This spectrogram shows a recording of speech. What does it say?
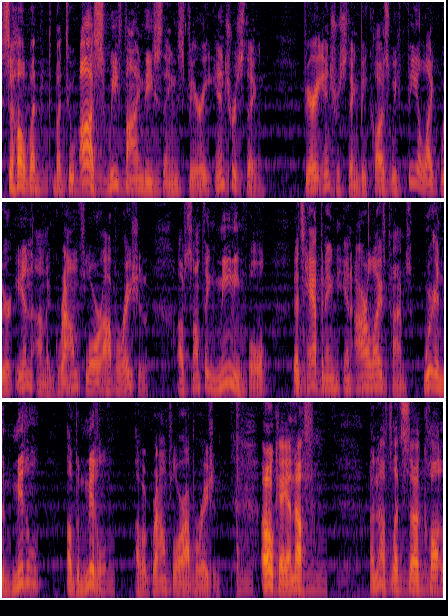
So, but, but to us, we find these things very interesting. Very interesting because we feel like we're in on a ground floor operation of something meaningful that's happening in our lifetimes. We're in the middle of the middle of a ground floor operation. Okay, enough. Enough. Let's uh, call.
